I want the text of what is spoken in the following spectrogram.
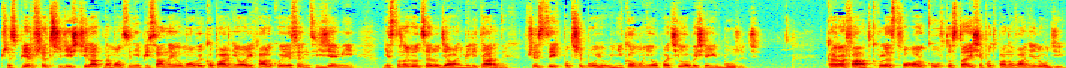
Przez pierwsze 30 lat na mocy niepisanej umowy kopalnie Orichalku i esencji ziemi nie stanowią celu działań militarnych. Wszyscy ich potrzebują i nikomu nie opłaciłoby się ich burzyć. Karafat, królestwo orków, dostaje się pod panowanie ludzi.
